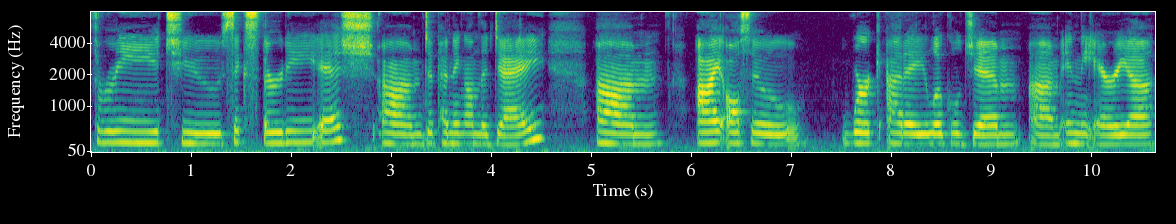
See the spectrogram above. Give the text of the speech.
3 to 6.30ish, um, depending on the day. Um, I also work at a local gym um, in the area.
